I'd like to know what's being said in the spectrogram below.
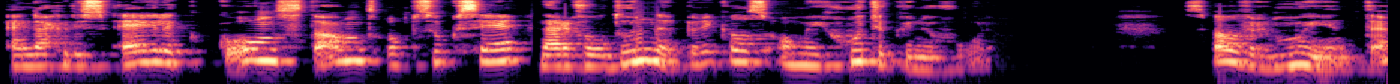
En dat je dus eigenlijk constant op zoek bent naar voldoende prikkels om je goed te kunnen voelen. Dat is wel vermoeiend, hè?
